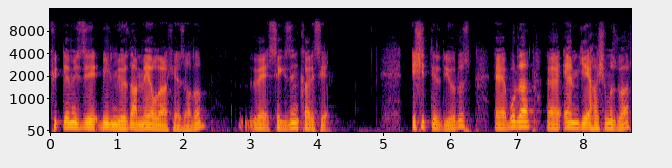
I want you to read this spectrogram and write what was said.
Kütlemizi bilmiyoruz ama m olarak yazalım. Ve 8'in karesi. Eşittir diyoruz. Ee, burada e, mgh'ımız var.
